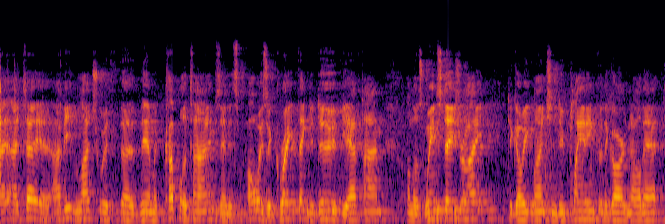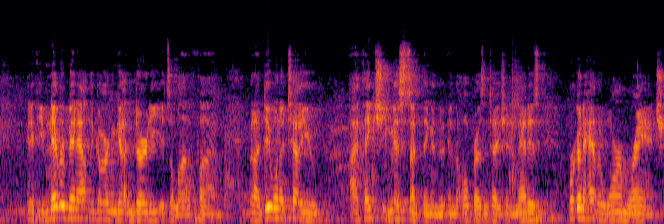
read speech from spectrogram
I, I, tell you, I've eaten lunch with uh, them a couple of times, and it's always a great thing to do if you have time on those Wednesdays, right? To go eat lunch and do planning for the garden, all that. And if you've never been out in the garden, gotten dirty, it's a lot of fun. But I do want to tell you, I think she missed something in the, in the whole presentation, and that is we're going to have a worm ranch,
